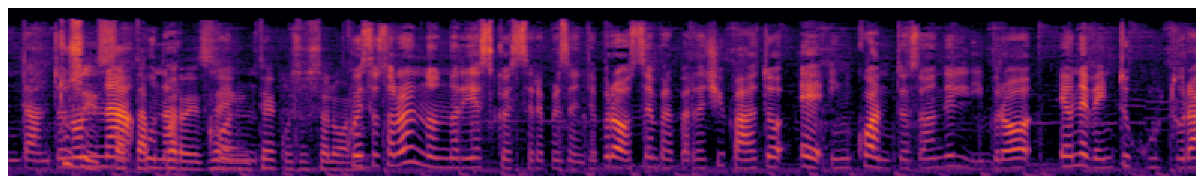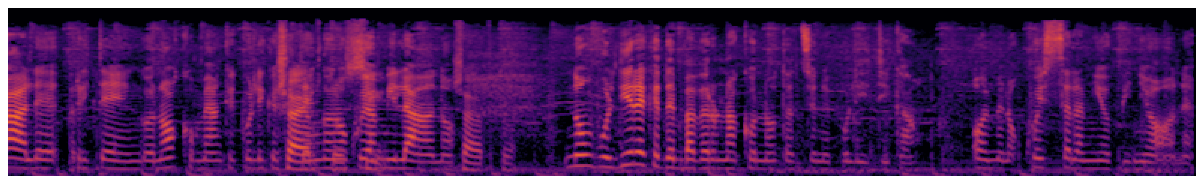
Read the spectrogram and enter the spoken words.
Intanto Tu non sei ha stata una presente con- a questo salone? Questo salone non riesco a essere presente, però ho sempre partecipato e in quanto salone del libro è un evento culturale, ritengo, no? come anche quelli che Certo, si tengono qui sì. a Milano. Certo. Non vuol dire che debba avere una connotazione politica, o almeno questa è la mia opinione.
